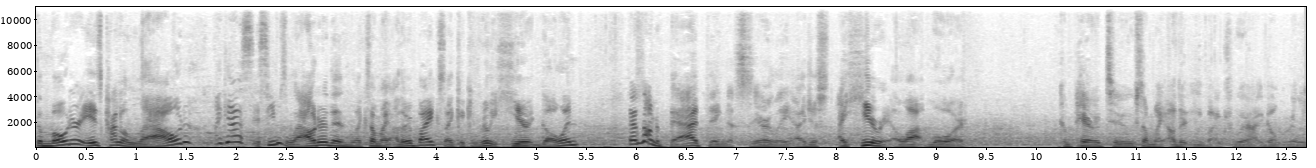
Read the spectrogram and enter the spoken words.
the motor is kind of loud, I guess. It seems louder than like some of my other bikes. Like I can really hear it going. That's not a bad thing necessarily. I just, I hear it a lot more compared to some of my other e-bikes where I don't really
